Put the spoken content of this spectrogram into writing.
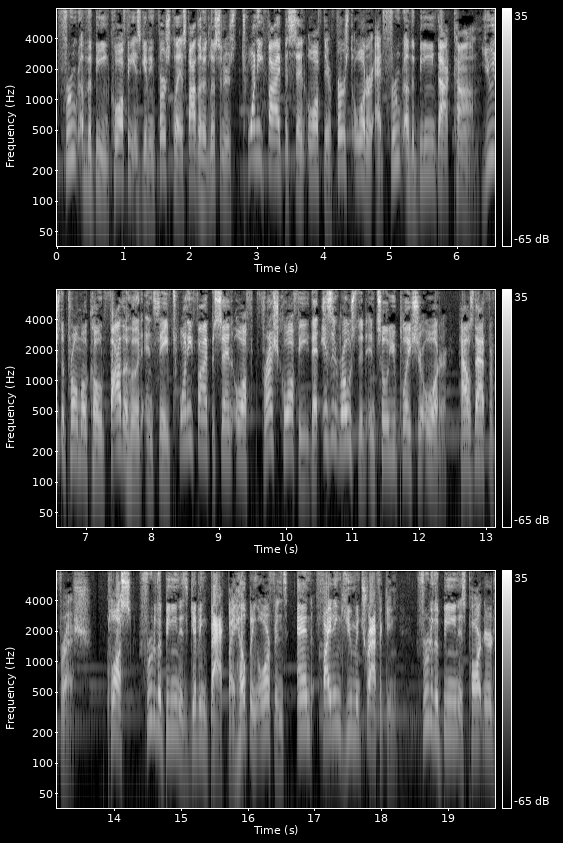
Fruit of the Bean Coffee is giving first class fatherhood listeners 25% off their first order at fruitofthebean.com. Use the promo code fatherhood and save 25% off fresh coffee that isn't roasted until you place your order. How's that for fresh? Plus, Fruit of the Bean is giving back by helping orphans and fighting human trafficking. Fruit of the Bean is partnered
